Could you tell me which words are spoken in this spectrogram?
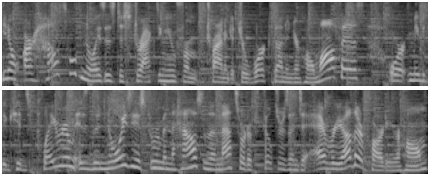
You know, are household noises distracting you from trying to get your work done in your home office? Or maybe the kids' playroom is the noisiest room in the house, and then that sort of filters into every other part of your home?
